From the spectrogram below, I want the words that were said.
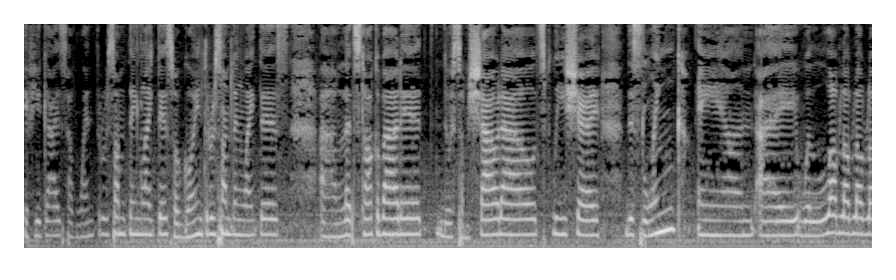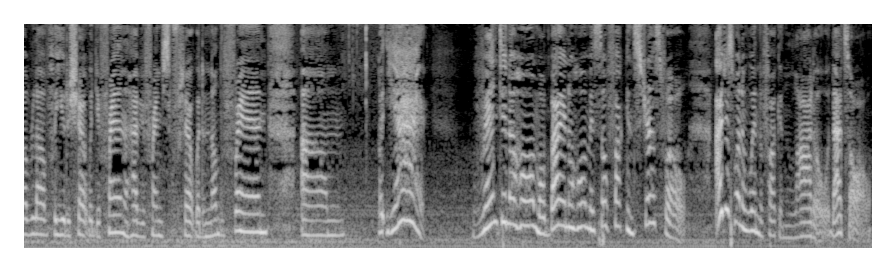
if you guys have went through something like this or going through something like this um, let's talk about it do some shout outs please share this link and i will love love love love love for you to share it with your friend and have your friends share it with another friend. Um, but yeah renting a home or buying a home is so fucking stressful. I just want to win the fucking lotto that's all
